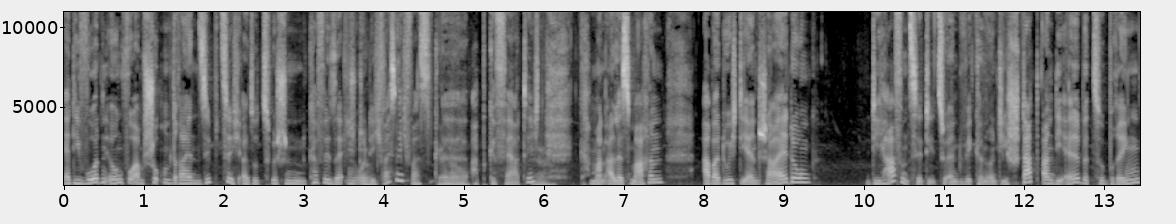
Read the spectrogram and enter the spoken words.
ja, die wurden irgendwo am Schuppen 73, also zwischen Kaffeesäcken Stimmt. und ich weiß nicht was, äh, genau. äh, abgefertigt. Ja. Kann man alles machen. Aber durch die Entscheidung, die Hafen City zu entwickeln und die Stadt an die Elbe zu bringen,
